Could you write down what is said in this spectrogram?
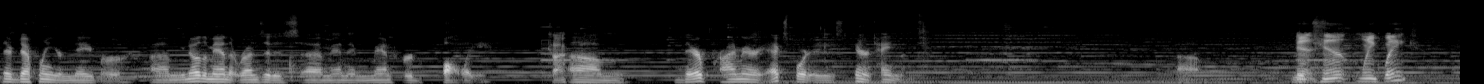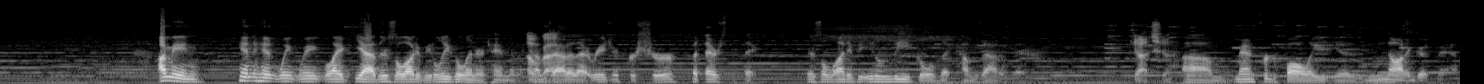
They're definitely your neighbor. Um, you know the man that runs it is a man named Manfred Folly. Okay. Um, their primary export is entertainment. Um, Hint, which- hint, wink, wink. I mean, hint, hint, wink, wink. Like, yeah, there's a lot of illegal entertainment that comes out of that region for sure. But there's the thing: there's a lot of illegal that comes out of there. Gotcha, Um, Manfred Folly is not a good man,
